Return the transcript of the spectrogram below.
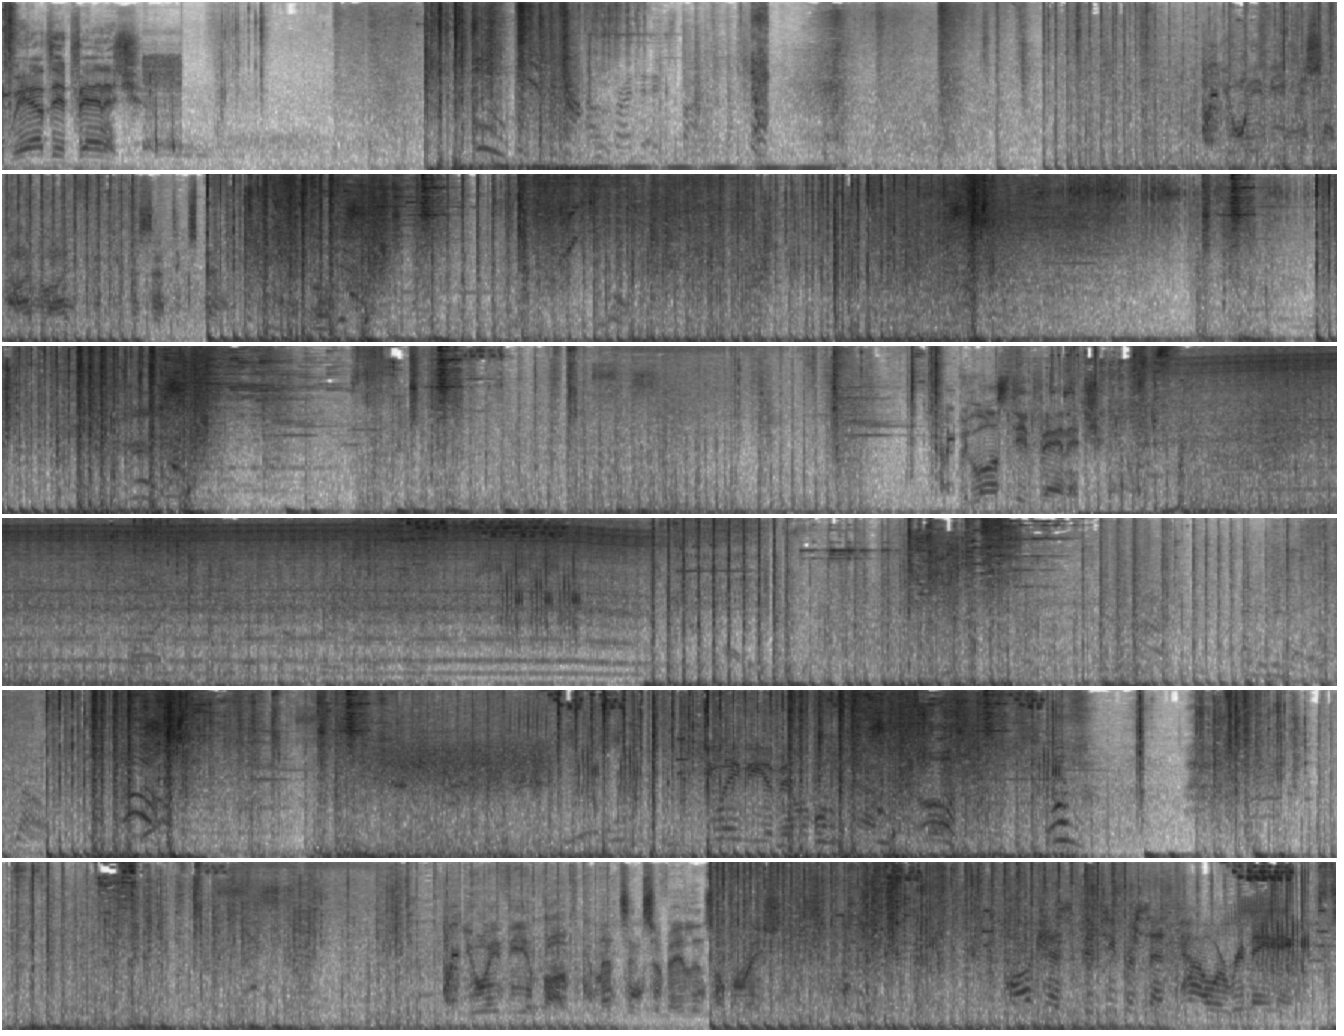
We have the advantage. UAV mission timeline 50% advantage. surveillance operations. Hawk has 50% power remaining.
